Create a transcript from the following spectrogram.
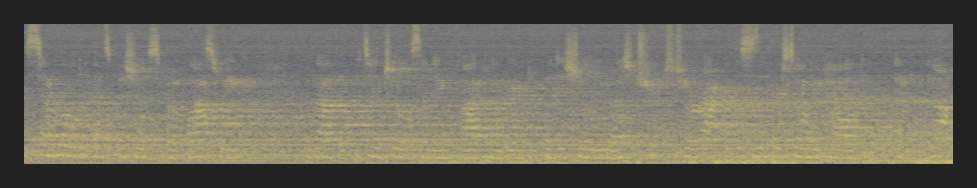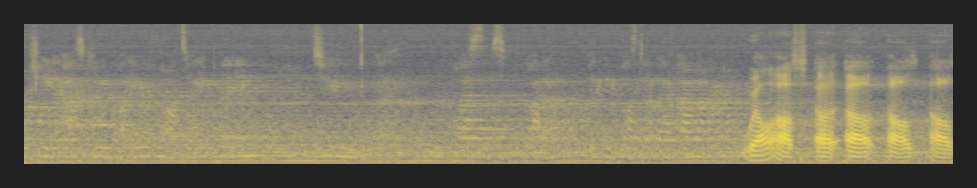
Several defense officials spoke last week about the potential of sending 500 additional U.S. troops to Iraq, but this is the first time we've had a- an opportunity to ask you about your thoughts. Are you planning to uh, request this uh, it be plus up by 500? Well, I'll, uh, I'll, I'll,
